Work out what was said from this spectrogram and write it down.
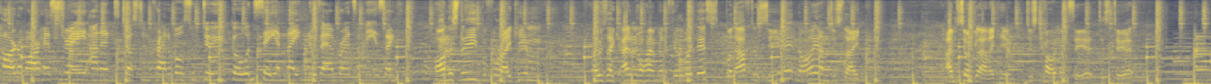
part of our history and it's just incredible. So do go and see A Night in November. It's amazing. Honestly, before I came, I was like, I don't know how I'm to feel about this. But after seeing it now, I'm just like, I'm so glad I came. Just come and see it. Just do it.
